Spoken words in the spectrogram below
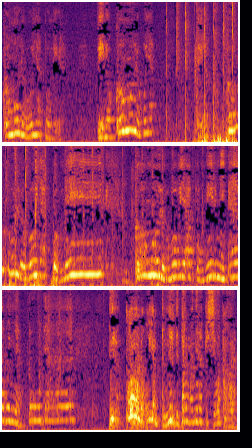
¿Cómo lo voy a poner? Pero ¿cómo lo voy a... Pero ¿cómo lo voy a poner? ¿Cómo lo voy a poner? Me cago en la puta. Pero ¿cómo lo voy a poner de tal manera que se va a cagar?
